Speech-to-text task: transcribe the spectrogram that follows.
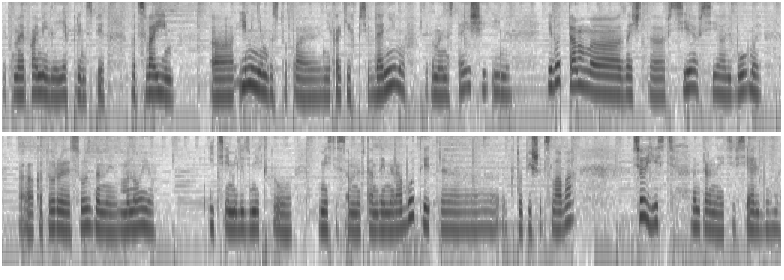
Это моя фамилия. Я, в принципе, под своим именем выступаю. Никаких псевдонимов. Это мое настоящее имя. И вот там, а, значит, а, все, все альбомы, которые созданы мною и теми людьми, кто вместе со мной в тандеме работает, э, кто пишет слова. Все есть в интернете, все альбомы.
